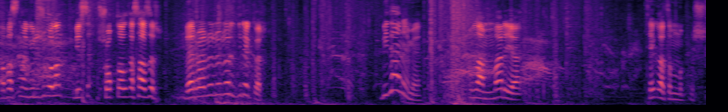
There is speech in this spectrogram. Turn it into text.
kafasına gülücük olan bir şok dalgası hazır. Ver ver ver ver, direkt ver. Bir tane mi? Ulan var ya. Tek atımlıkmış.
